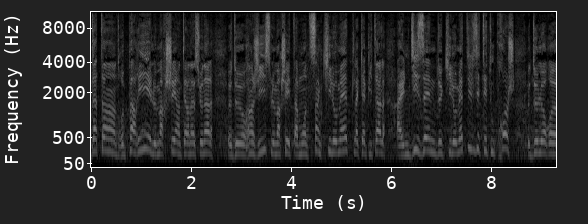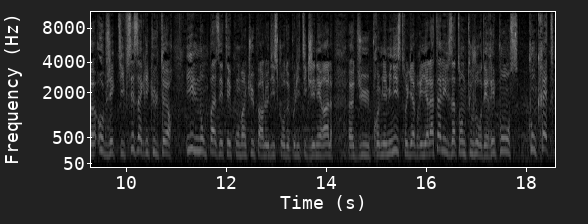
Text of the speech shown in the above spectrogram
d'atteindre Paris et le marché international de Ringis. Le marché est à moins de 5 km, la capitale à une dizaine de kilomètres. Ils étaient tout proches de leur euh, objectif. Ces agriculteurs, ils n'ont pas été convaincus par le discours de politique générale euh, du Premier ministre Gabriel Attal. Attendent toujours des réponses concrètes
